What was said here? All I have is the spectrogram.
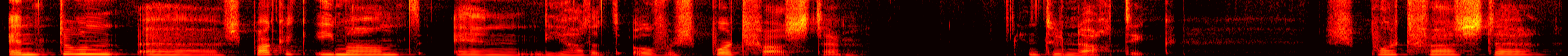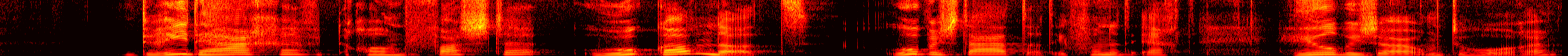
En toen uh, sprak ik iemand en die had het over sportvasten. En toen dacht ik, sportvasten, drie dagen gewoon vasten, hoe kan dat? Hoe bestaat dat? Ik vond het echt heel bizar om te horen.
